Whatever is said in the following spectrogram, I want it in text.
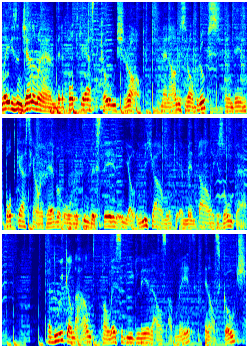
ladies and gentlemen bij de podcast Coach Rob. Mijn naam is Rob Broeks en in deze podcast gaan we het hebben over het investeren in jouw lichamelijke en mentale gezondheid. Dat doe ik aan de hand van lessen die ik leerde als atleet en als coach,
